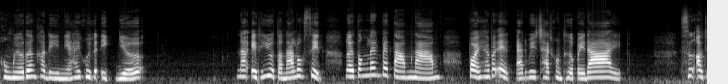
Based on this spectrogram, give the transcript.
คงมีเรื่องคดีเนี้ยให้คุยกันอีกเยอะ นางเอกที่อยู่ต่อหน้าลูกศิษย์เลยต้องเล่นไปตามน้ำปล่อยให้พระเอกแอดวิชันของเธอไปได้ ซึ่งเอาจ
